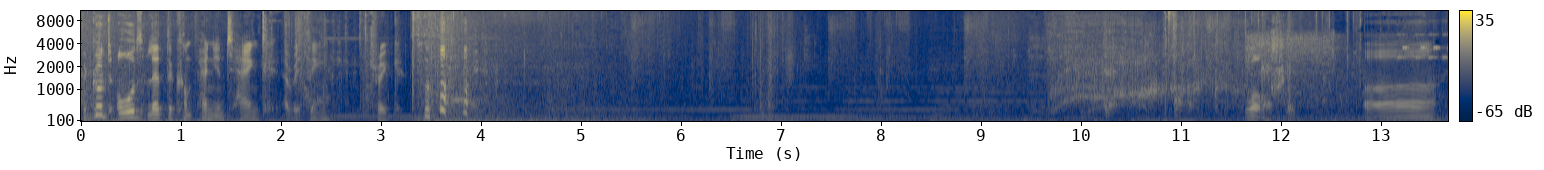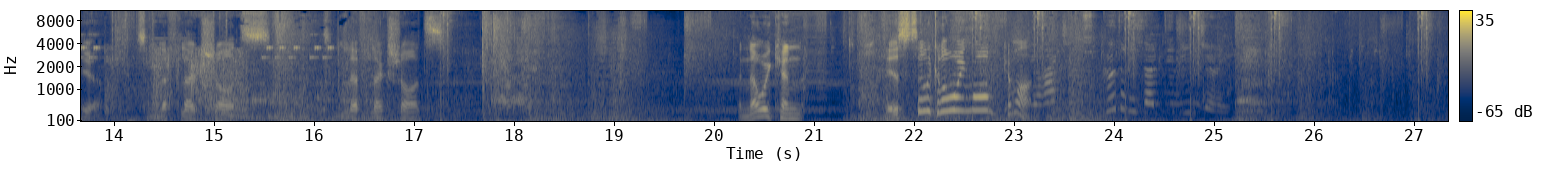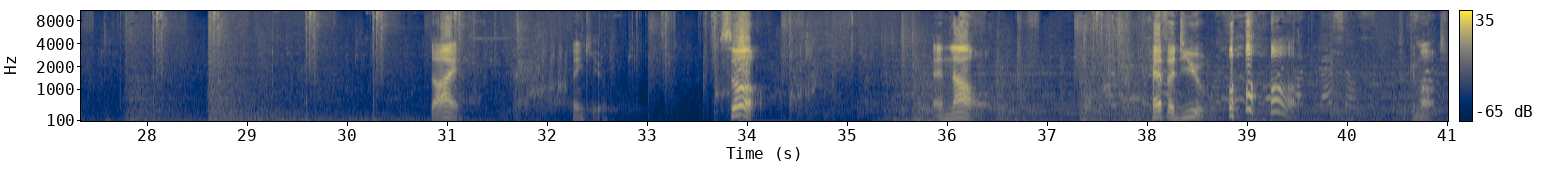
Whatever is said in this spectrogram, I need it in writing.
A good old let the companion tank everything trick. Whoa. Uh, yeah. Some left leg shots. Some left leg shots. And now we can... There's still a glowing one? Come on. Die. Thank you. So. And now. Have less of Took him out.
